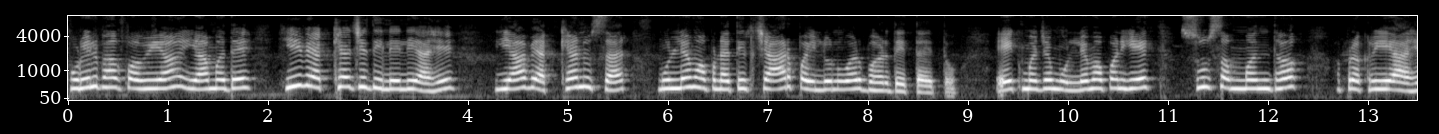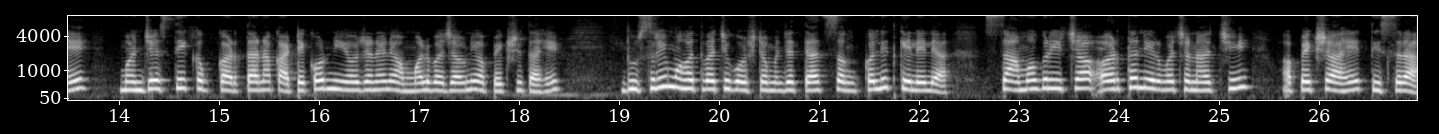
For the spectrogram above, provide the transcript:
पुढील भाग पाहूया. यामध्ये ही व्याख्या जी दिलेली आहे या व्याख्यानुसार मूल्यमापनातील चार पैलूंवर भर देता येतो. एक म्हणजे मूल्यमापन ही एक सुसंबंध प्रक्रिया आहे म्हणजेच ती क करताना काटेकोर नियोजन आणि अंमलबजावणी अपेक्षित आहे. दुसरी महत्त्वाची गोष्ट म्हणजे त्यात संकलित केलेल्या सामग्रीच्या अर्थनिर्वचनाची अपेक्षा आहे. तिसरा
